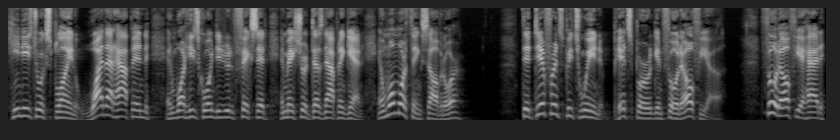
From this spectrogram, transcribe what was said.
he needs to explain why that happened and what he's going to do to fix it and make sure it doesn't happen again. And one more thing, Salvador. The difference between Pittsburgh and Philadelphia. Philadelphia had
